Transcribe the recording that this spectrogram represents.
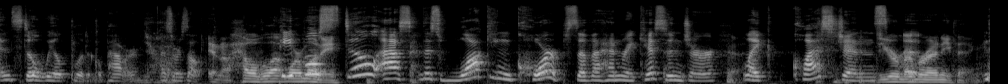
and still wield political power as a result. And a hell of a lot People more money. still ask this walking corpse of a Henry Kissinger like questions. Do you remember uh, anything?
